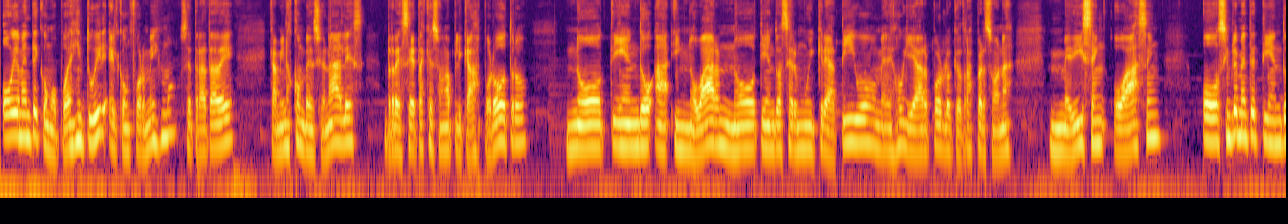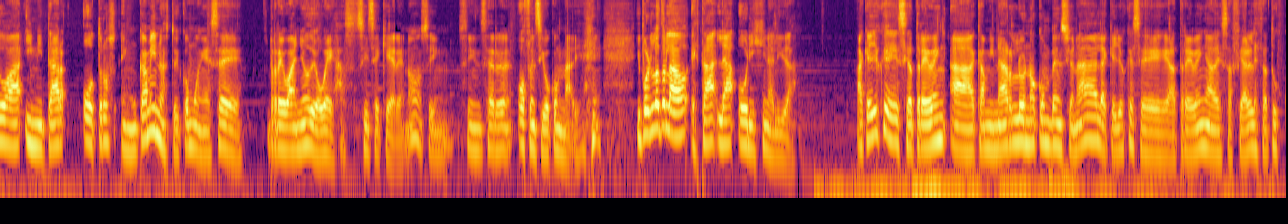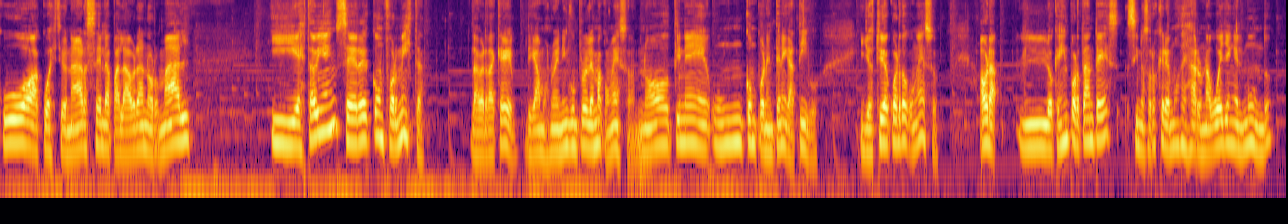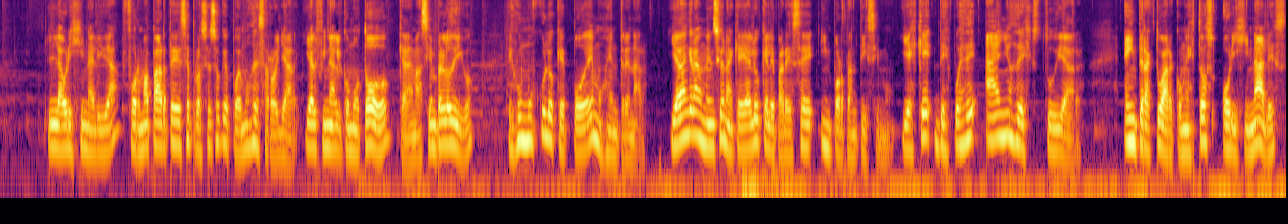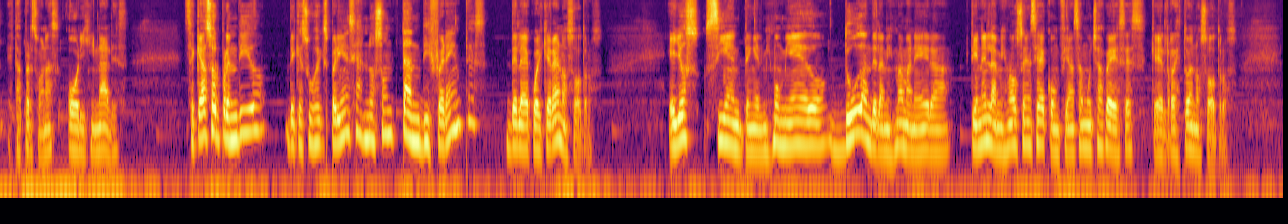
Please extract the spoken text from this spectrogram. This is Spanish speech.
Obviamente, como puedes intuir, el conformismo se trata de caminos convencionales, recetas que son aplicadas por otro, no tiendo a innovar, no tiendo a ser muy creativo, me dejo guiar por lo que otras personas me dicen o hacen, o simplemente tiendo a imitar otros en un camino. Estoy como en ese rebaño de ovejas, si se quiere, ¿no? Sin, sin ser ofensivo con nadie. y por el otro lado está la originalidad. Aquellos que se atreven a caminar lo no convencional, aquellos que se atreven a desafiar el status quo, a cuestionarse la palabra normal. Y está bien ser conformista. La verdad que, digamos, no hay ningún problema con eso. No tiene un componente negativo. Y yo estoy de acuerdo con eso. Ahora, lo que es importante es, si nosotros queremos dejar una huella en el mundo, la originalidad forma parte de ese proceso que podemos desarrollar. Y al final, como todo, que además siempre lo digo, es un músculo que podemos entrenar. Y Adam Grant menciona que hay algo que le parece importantísimo, y es que después de años de estudiar e interactuar con estos originales, estas personas originales, se queda sorprendido de que sus experiencias no son tan diferentes de la de cualquiera de nosotros. Ellos sienten el mismo miedo, dudan de la misma manera, tienen la misma ausencia de confianza muchas veces que el resto de nosotros.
